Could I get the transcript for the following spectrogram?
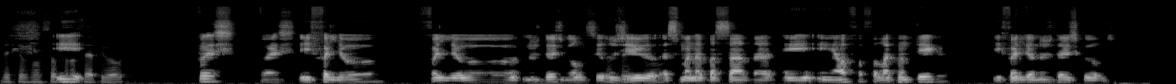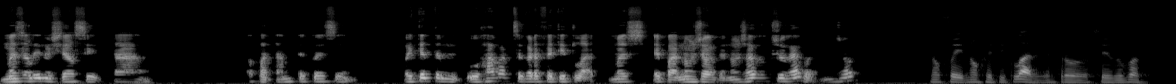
Desde que eles não sofram E- 7 golos. Pois, pois. E falhou. Falhou nos dois golos. dois Elogio golos. a semana passada em, em Alfa falar contigo e falhou nos dois golos. Mas ali no Chelsea está. Opa, está muita coisa. 80, min- o Havertz agora foi titular, mas epá, não joga, não joga o que jogava, não joga. Não foi, não foi titular, entrou, saiu do banco.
